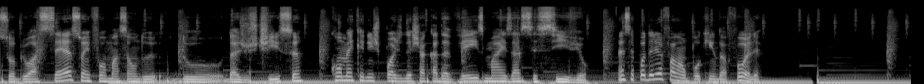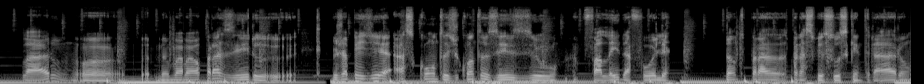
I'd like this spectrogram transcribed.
sobre o acesso à informação do, do, da justiça, como é que a gente pode deixar cada vez mais acessível. Né, você poderia falar um pouquinho da Folha? Claro, o meu maior prazer. Eu, eu já perdi as contas de quantas vezes eu falei da Folha tanto para as pessoas que entraram,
